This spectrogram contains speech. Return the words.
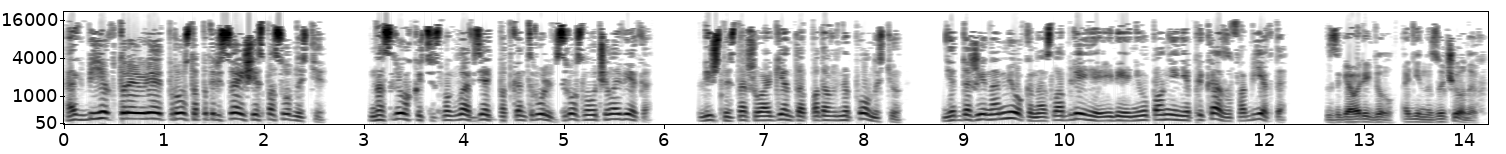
Объект проявляет просто потрясающие способности. Она с легкостью смогла взять под контроль взрослого человека. Личность нашего агента подавлена полностью. Нет даже и намека на ослабление или невыполнение приказов объекта», — заговорил один из ученых.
